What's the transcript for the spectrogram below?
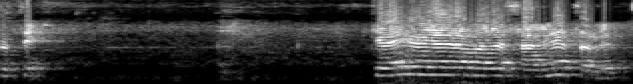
होते त्याही वेळेला मला सांगण्यात आलं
